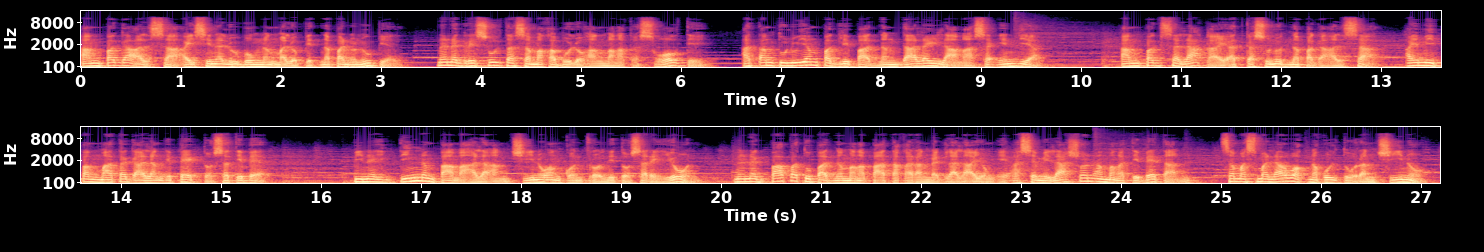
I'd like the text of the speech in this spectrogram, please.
Ang pag-aalsa ay sinalubong ng malupit na panunupil na nagresulta sa makabuluhang mga casualty at ang tuluyang paglipad ng Dalai Lama sa India. Ang pagsalakay at kasunod na pag-aalsa ay may pangmatagalang epekto sa Tibet. Pinaigting ng pamahalaang Chino ang kontrol nito sa rehiyon na nagpapatupad ng mga patakarang naglalayong e-asimilasyon ang mga Tibetan sa mas malawak na kulturang Chino.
